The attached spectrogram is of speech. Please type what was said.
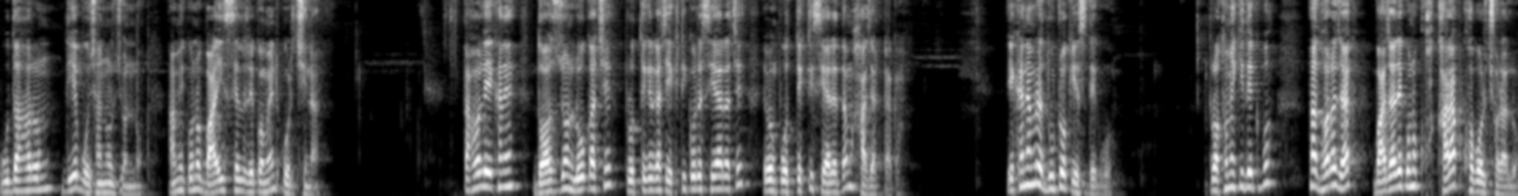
উদাহরণ দিয়ে বোঝানোর জন্য। আমি কোনো বাই সেল রেকমেন্ড করছি না। তাহলে এখানে দশজন লোক আছে, প্রত্যেকের কাছে একটি করে শেয়ার আছে এবং প্রত্যেকটি শেয়ারের দাম হাজার টাকা। এখানে আমরা দুটো কেস দেখব। প্রথমে কি দেখব? না, ধরা যাক, বাজারে কোনো খারাপ খবর ছড়ালো।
